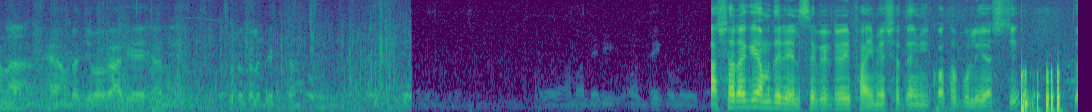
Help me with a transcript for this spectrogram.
আমরা হ্যাঁ আমরা যেভাবে আগে আমি ছোটকালে দেখতাম। আসার আগে আমাদের রেল সেক্রেটারি ফাইমের সাথে আমি কথা বলেই আসছি। তো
